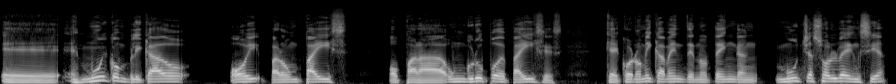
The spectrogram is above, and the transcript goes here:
Eh, es muy complicado hoy para un país o para un grupo de países que económicamente no tengan mucha solvencia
